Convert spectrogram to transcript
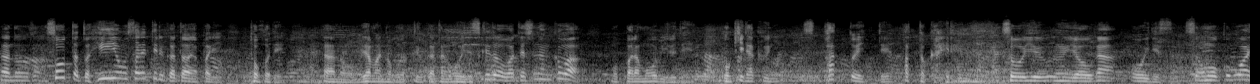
あのそういったと併用されている方はやっぱり徒歩であの山に登っている方が多いですけど、私なんかはもっぱらモービルでお気楽にパッと行って、パッと帰る、そういう運用が多いです、そのここは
